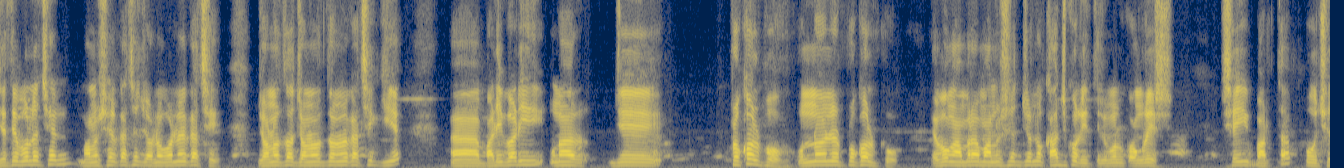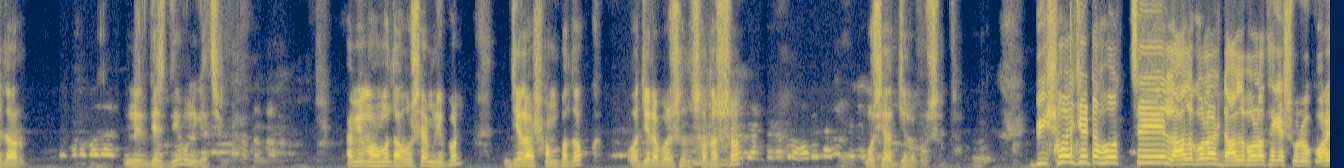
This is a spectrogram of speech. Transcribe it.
যেতে বলেছেন, মানুষের কাছে, জনগণের কাছে, জনতা জনার্দনের কাছে গিয়ে বাড়ি বাড়ি ওনার যে প্রকল্প, উন্নয়নের প্রকল্প এবং আমরা মানুষের জন্য কাজ করি তৃণমূল কংগ্রেস, সেই বার্তা পৌঁছে দেওয়ার নির্দেশ দিয়ে উনি গেছেন। আমি মোহাম্মদ আবু সাহেব রিপন, জেলা সম্পাদক ও জেলা পরিষদ সদস্য, মুর্শিদাবাদ জেলা পরিষদ। বিষয় যেটা হচ্ছে, লালগোলার ডালবড়া থেকে শুরু করে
